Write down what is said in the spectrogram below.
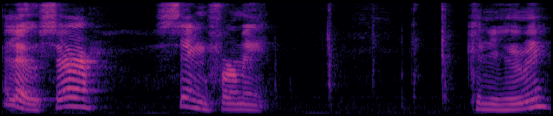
Hello, sir. Sing for me. Can you hear me?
